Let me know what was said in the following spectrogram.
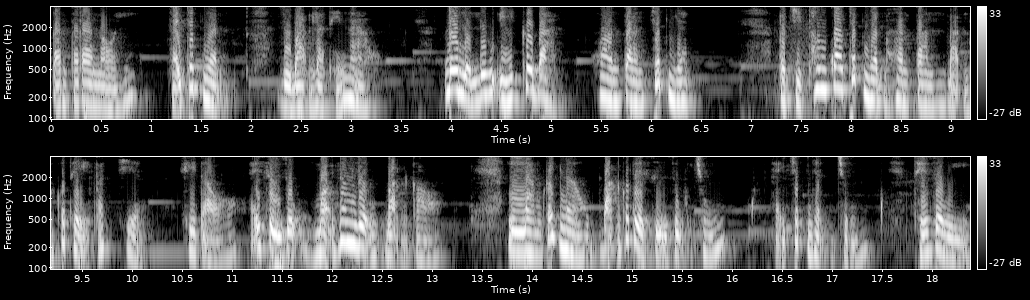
Tantara nói, Hãy chấp nhận, Dù bạn là thế nào, Đây là lưu ý cơ bản, Hoàn toàn chấp nhận. Và chỉ thông qua chấp nhận hoàn toàn bạn mới có thể phát triển. Khi đó, hãy sử dụng mọi năng lượng bạn có. Làm cách nào bạn có thể sử dụng chúng, Hãy chấp nhận chúng. Thế rồi,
